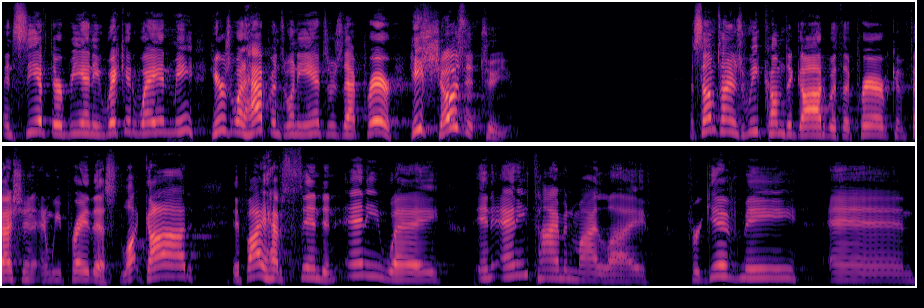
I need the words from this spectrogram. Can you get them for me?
and see if there be any wicked way in me, here's what happens when He answers that prayer He shows it to you. And sometimes we come to God with a prayer of confession and we pray this God, if I have sinned in any way, in any time in my life, forgive me and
